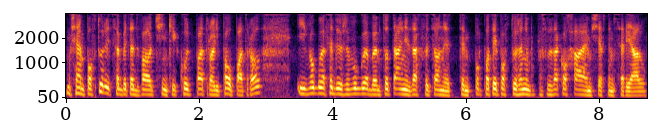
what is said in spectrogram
musiałem powtórzyć sobie te dwa odcinki Cult Patrol i Paw Patrol i w ogóle wtedy już w ogóle byłem totalnie zachwycony tym, po, po tej powtórzeniu po prostu zakochałem się w tym serialu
